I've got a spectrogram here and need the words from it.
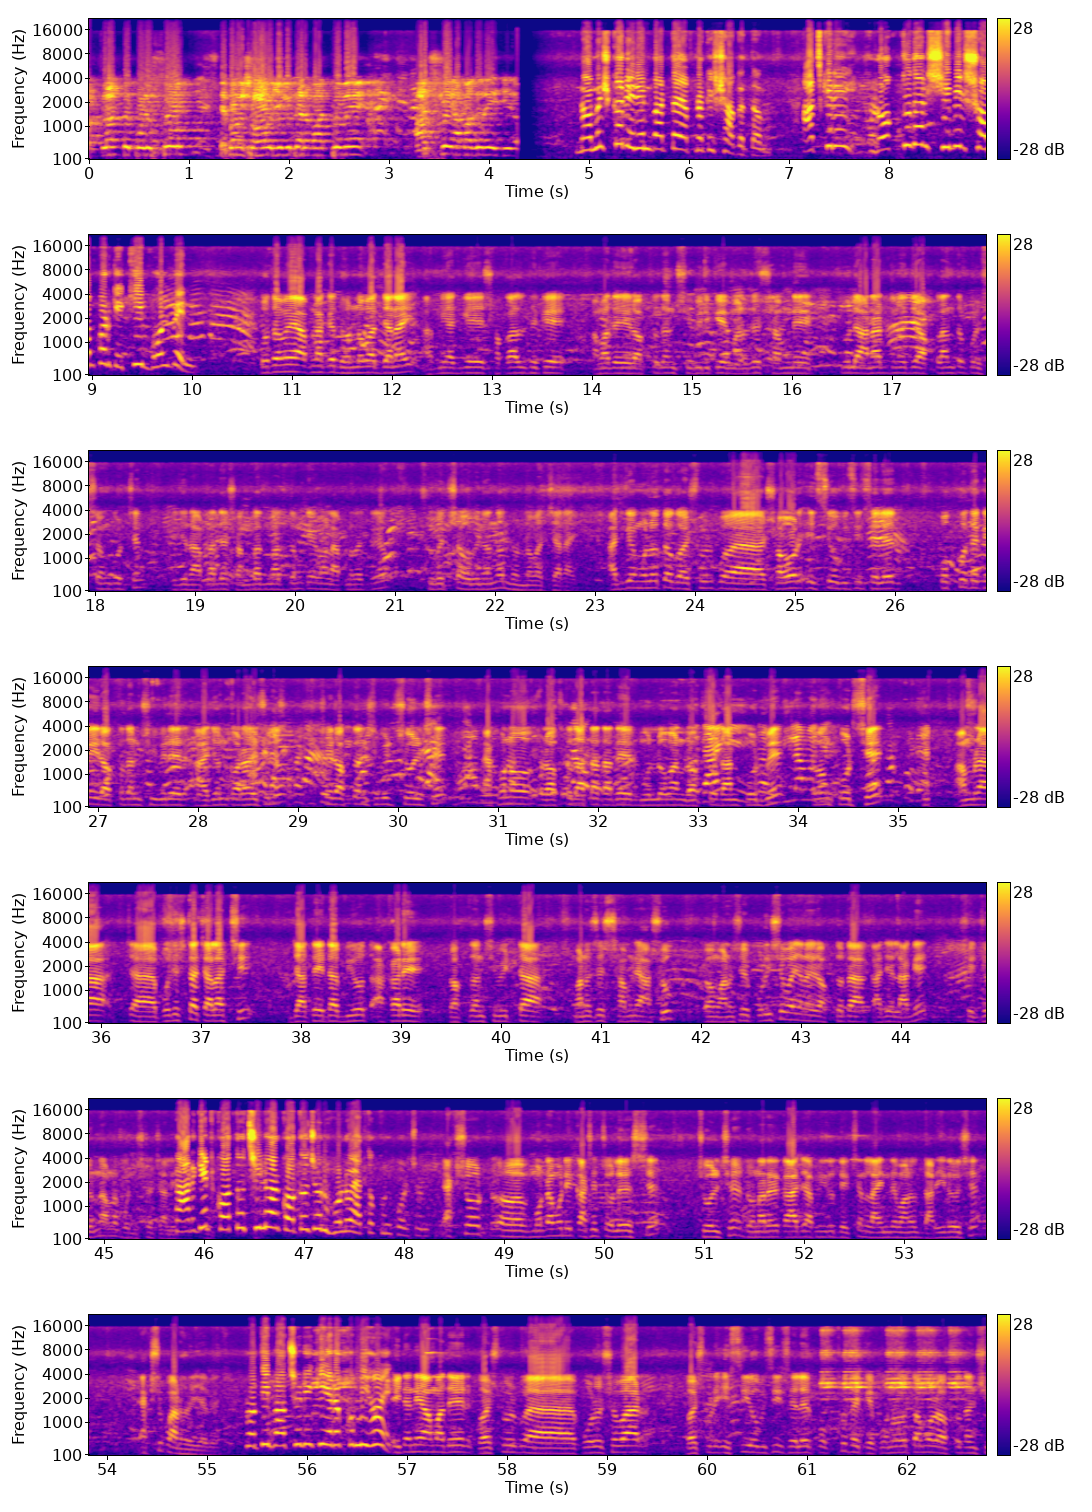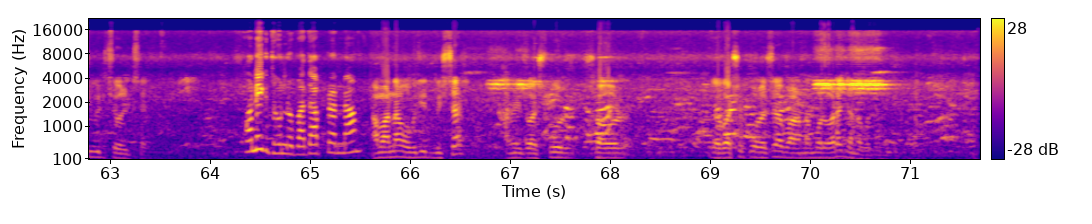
অক্লান্ত পরিশ্রম এবং সহযোগিতার মাধ্যমে আজকে আমাদের এই যে নমস্কার এনএন বার্তায় আপনাকে স্বাগতম। আজকের এই রক্তদান শিবির সম্পর্কে কি বলবেন? প্রথমে আপনাকে ধন্যবাদ জানাই। আপনি আজকে সকাল থেকে আমাদের রক্তদান শিবিরকে মানুষের সামনে তুলে আনার জন্য যে অক্লান্ত পরিশ্রম করছেন এই জন্য আপনাদের সংবাদ মাধ্যমকে এবং আপনাদেরকেও শুভেচ্ছা অভিনন্দন ধন্যবাদ জানাই। আজকে মূলত গয়েশপুর আহ, শহর এসসি ওবিসি সেলের পক্ষ থেকে এই রক্তদান শিবিরের আয়োজন করা হয়েছিল। সেই রক্তদান শিবির চলছে। এখনও রক্তদাতা তাদের মূল্যবান রক্তদান করবে এবং করছে। আমরা প্রচেষ্টা চালাচ্ছি যাতে এটা বৃহৎ আকারে রক্তদান শিবিরটা মানুষের সামনে আসুক এবং মানুষের পরিষেবা যেন রক্তটা কাজে লাগে সেই জন্য আমরা প্রচেষ্টা চালিয়ে টার্গেট কত ছিল আর কতজন হলো এতক্ষণ পর্যন্ত? একশো মোটামুটি কাছে চলে এসছে চলছে। ডোনারের কাজ আপনি তো দেখছেন লাইন দিয়ে মানুষ দাঁড়িয়ে রয়েছে একশো পার হয়ে যাবে। প্রতি বছরই কি এরকমই হয়? এটা নিয়ে আমাদের আহ, পৌরসভার গয়েশপুর এসসি ওবিসি সেলের পক্ষ থেকে পনেরোতম রক্তদান শিবির চলছে। অনেক ধন্যবাদ। আপনার নাম? আমার নাম অভিজিৎ বিশ্বাস। আমি গসপুর শহর গসপুর পৌরসভা বারো নম্বর ওয়ার্ডের জনপ্রতিনিধি।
